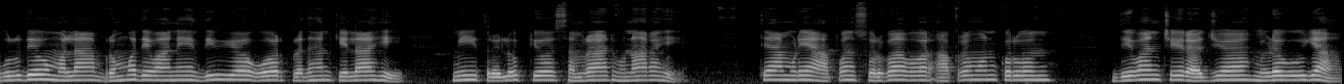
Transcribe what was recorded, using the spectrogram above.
गुरुदेव मला ब्रह्मदेवाने दिव्य वर प्रदान केला आहे. मी त्रैलोक्य सम्राट होणार आहे. त्यामुळे आपण स्वर्गावर आक्रमण करून देवांचे राज्य मिळवू या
